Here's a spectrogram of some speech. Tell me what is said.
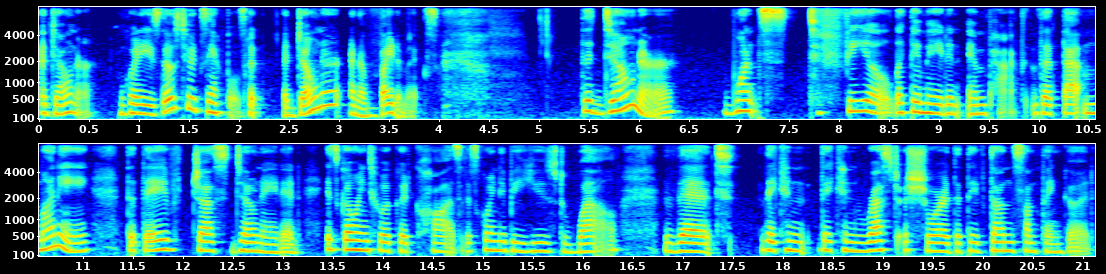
a donor. I'm going to use those two examples, a donor and a Vitamix. The donor wants to feel like they made an impact, that that money that they've just donated is going to a good cause, that it's going to be used well, that they can they can rest assured that they've done something good.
